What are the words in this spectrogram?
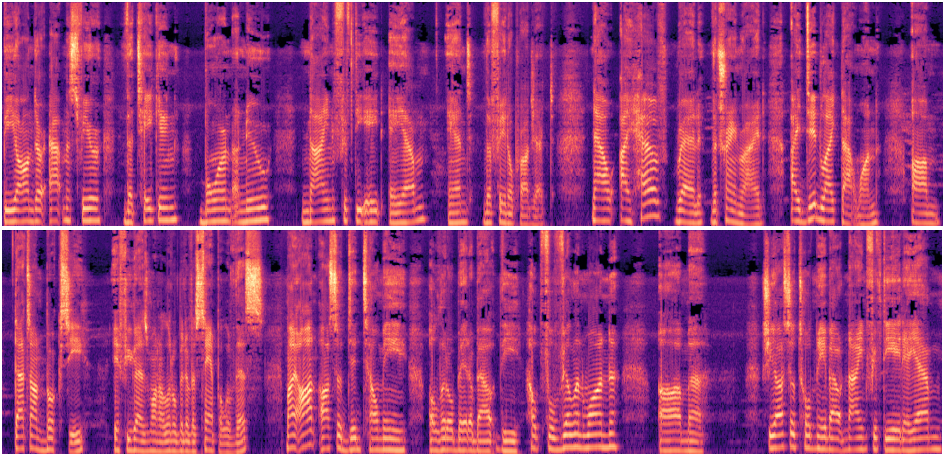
Beyond Our Atmosphere, The Taking, Born Anew, 9:58 a.m. and The Fatal Project. Now, I have read The Train Ride. I did like that one. Um, that's on Booksie, if you guys want a little bit of a sample of this. My aunt also did tell me a little bit about the Helpful Villain one. Um, she also told me about 9:58 a.m.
